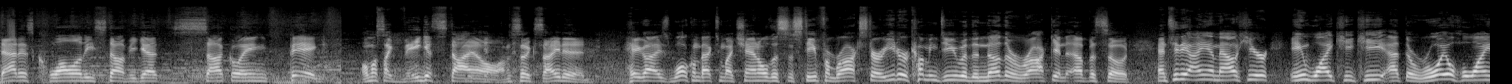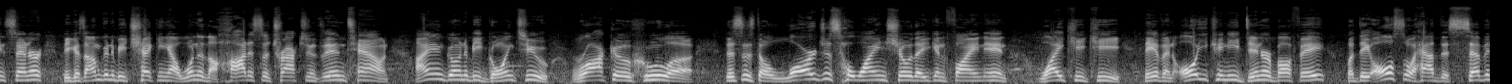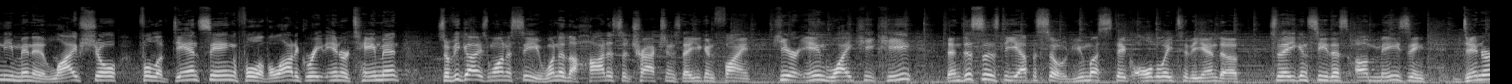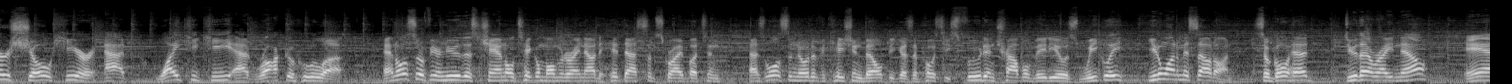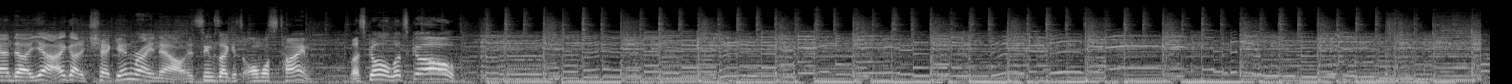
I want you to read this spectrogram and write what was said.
That is quality stuff. You get suckling pig, almost like Vegas style. I'm so excited. Hey guys, welcome back to my channel. This is Steve from Rockstar Eater coming to you with another rockin' episode. And today I am out here in Waikiki at the Royal Hawaiian Center because I'm gonna be checking out one of the hottest attractions in town. I am going to be going to Rock-a-Hula. This is the largest Hawaiian show that you can find in Waikiki. They have an all-you-can-eat dinner buffet, but they also have this 70-minute live show full of dancing, full of a lot of great entertainment. So if you guys want to see one of the hottest attractions that you can find here in Waikiki, then this is the episode you must stick all the way to the end of so that you can see this amazing dinner show here at Waikiki at Rock-a-Hula. And also if you're new to this channel, take a moment right now to hit that subscribe button as well as the notification bell because I post these food and travel videos weekly you don't want to miss out on. So go ahead, do that right now. And uh, yeah, I got to check in right now. It seems like it's almost time. Let's go, let's go.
